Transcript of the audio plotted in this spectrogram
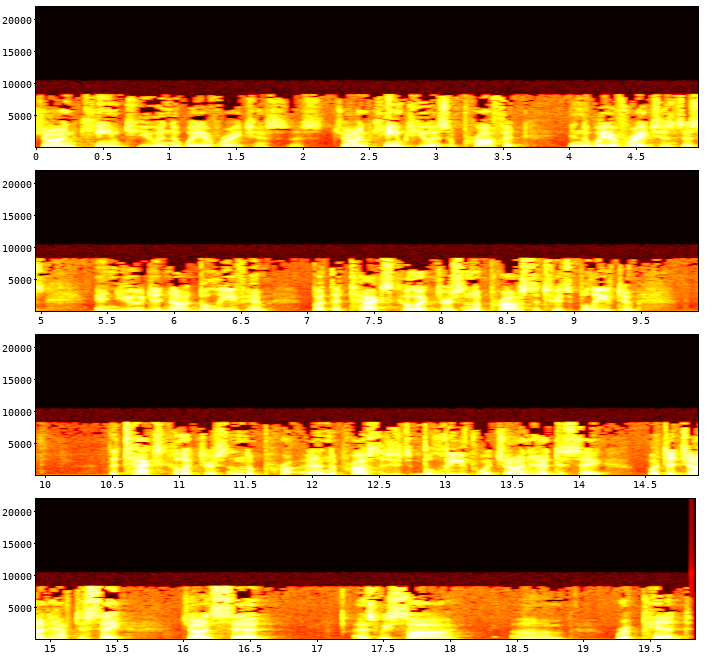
John came to you in the way of righteousness. John came to you as a prophet in the way of righteousness, and you did not believe him, but the tax collectors and the prostitutes believed him. The tax collectors and the, and the prostitutes believed what John had to say. What did John have to say? John said, as we saw, um, repent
